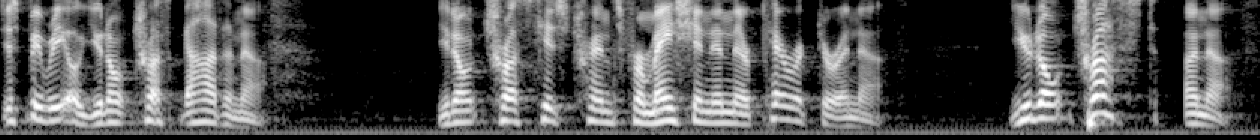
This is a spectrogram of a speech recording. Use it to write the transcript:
Just be real. You don't trust God enough. You don't trust His transformation in their character enough. You don't trust enough.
